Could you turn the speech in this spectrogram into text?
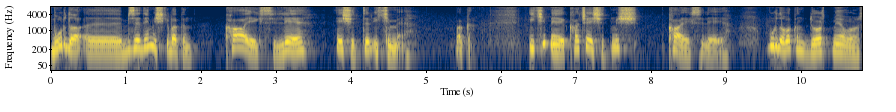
burada e, bize demiş ki bakın k eksi l eşittir 2m. Bakın 2m kaça eşitmiş? K eksi l'ye. Burada bakın 4m var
